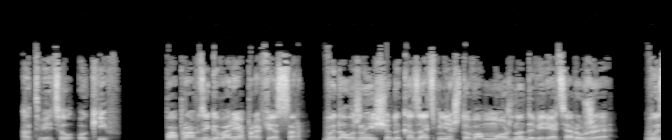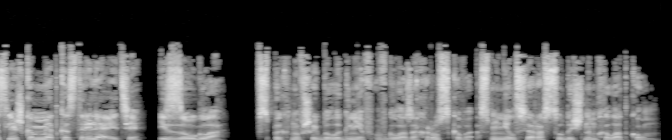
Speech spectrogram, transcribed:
— ответил О'Кив. «По правде говоря, профессор, вы должны еще доказать мне, что вам можно доверять оружие. Вы слишком метко стреляете из-за угла». Вспыхнувший было гнев в глазах русского сменился рассудочным холодком.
